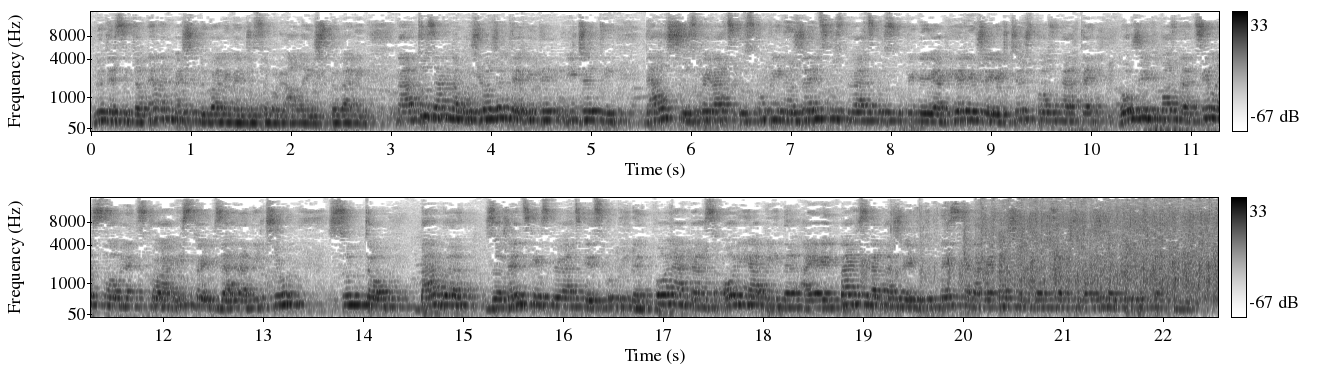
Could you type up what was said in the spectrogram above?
Ľudia si to nelen bešedovali medzi sebou, ale i špevali. No a tu za mnou už môžete vidieť ďalšiu speváckú skupinu, ženskú speváckú skupinu. Ja vierim, že ich tiež poznáte, bo už ich pozná celé Slovensko a isto i v. Sú to baby zo ženskej speváckej skupiny Poliana z Oriabín a ja im bardzo rada, že ich tu dneska na Vianočnom koncerte môžeme privítať.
